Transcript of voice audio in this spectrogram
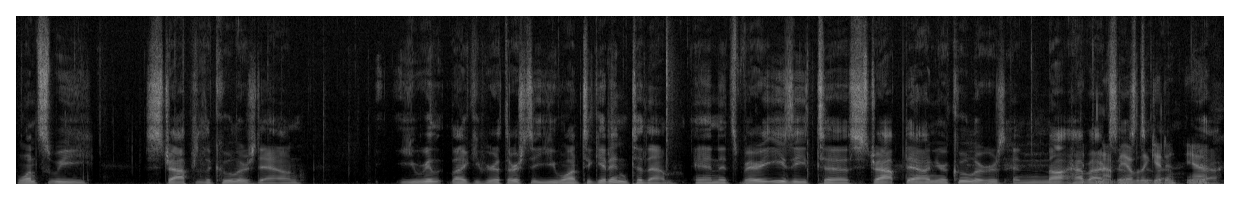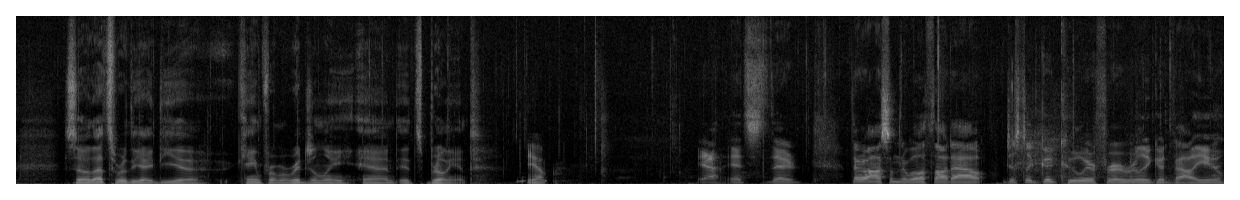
once we strapped the coolers down, you really like if you're thirsty, you want to get into them, and it's very easy to strap down your coolers and not have Not be access able to get them. in, yeah. So that's where the idea came from originally, and it's brilliant. Yep. Yeah, it's they're they're awesome. They're well thought out. Just a good cooler for a really good value.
